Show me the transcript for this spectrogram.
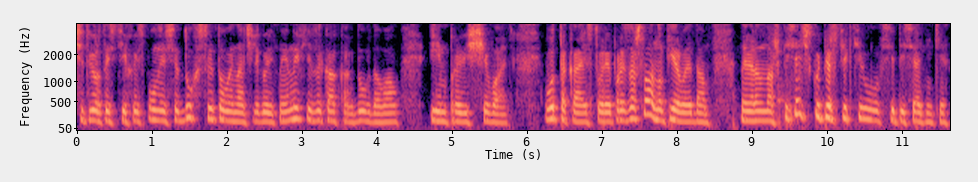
4 стих. «Исполнился Дух Святого и начали говорить на иных языках, как Дух давал им провещевать». Вот такая история произошла. Но первое, да, наверное, нашу писяческую перспективу. Все писятники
